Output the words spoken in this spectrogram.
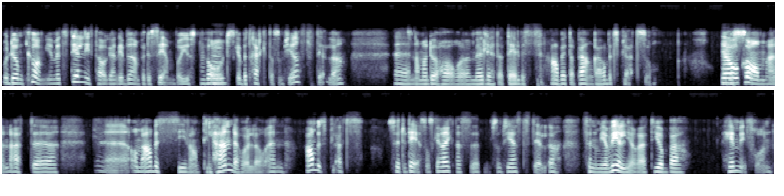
Och de kom ju med ett ställningstagande i början på december just vad mm. ska betraktas som tjänsteställe. Eh, när man då har eh, möjlighet att delvis arbeta på andra arbetsplatser. Ja, och då sa man att eh, eh, om arbetsgivaren tillhandahåller en arbetsplats så är det det som ska räknas eh, som tjänsteställe. Sen om jag väljer att jobba hemifrån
